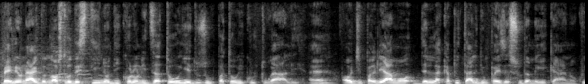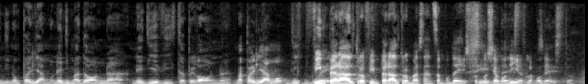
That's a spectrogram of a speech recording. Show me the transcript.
Beh, Leonardo, il nostro destino di colonizzatori ed usurpatori culturali. eh? Oggi parliamo della capitale di un paese sudamericano, quindi non parliamo né di Madonna né di Evita Peron, ma parliamo di... Film due- peraltro, film peraltro abbastanza modesto, Sì, possiamo modesto, dirlo. sì.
